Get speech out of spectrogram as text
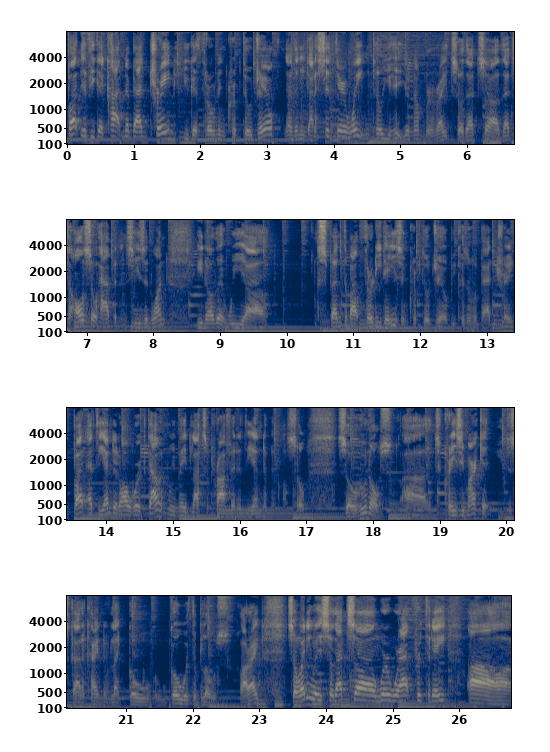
but if you get caught in a bad trade, you get thrown in crypto jail, and then you got to sit there and wait until you hit your number, right? So that's uh, that's also happened in season one. You know that we. Uh, spent about 30 days in crypto jail because of a bad trade. But at the end, it all worked out, and we made lots of profit at the end of it. Also, so who knows? Uh, it's a crazy market. You just gotta kind of like go go with the blows. All right. So anyway, so that's uh, where we're at for today. Uh,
